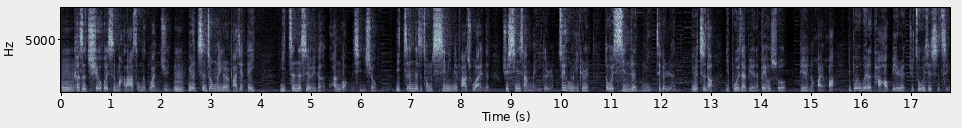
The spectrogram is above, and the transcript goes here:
嗯，可是却会是马拉松的冠军，嗯，因为至终每个人发现，哎，你真的是有一个很宽广的心胸，你真的是从心里面发出来的，去欣赏每一个人，最后每一个人都会信任你这个人，因为知道你不会在别人的背后说别人的坏话。你不会为了讨好别人去做一些事情，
